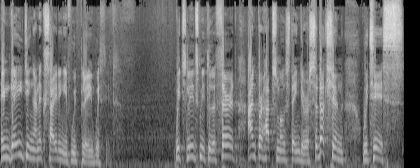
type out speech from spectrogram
engaging and exciting if we play with it. Which leads me to the third and perhaps most dangerous seduction, which is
